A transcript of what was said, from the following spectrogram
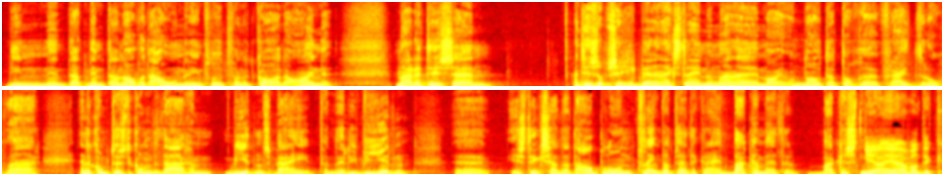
die, dat neemt dan over het oude onder invloed van het koude einde. Maar het is... eh, het is op zich, ik ben een extreme man, eh, maar ontnoot dat toch eh, vrij droeg waar. En er komt dus de komende dagen wiertens bij, van de rivieren. eh is ik zou dat Alpeloon flink wat wetter krijgen, bakkenwetter, bakken sneeuw. Ja, ja, want ik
